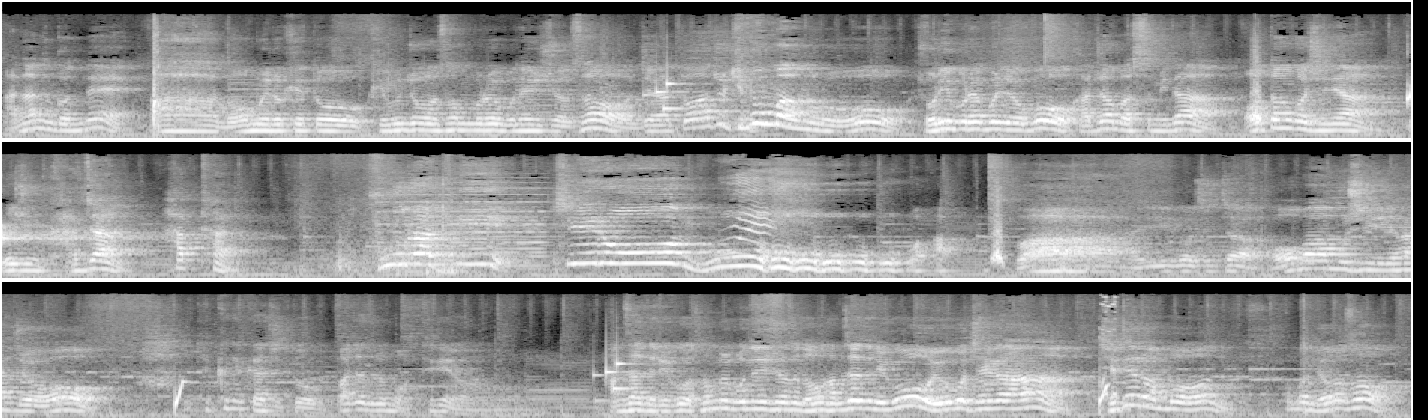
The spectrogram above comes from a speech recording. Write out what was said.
안 하는 건데 아 너무 이렇게 또 기분 좋은 선물을 보내주셔서 제가 또 아주 기쁜 마음으로 조립을 해보려고 가져와 봤습니다. 어떤 것이냐? 요즘 가장 핫한 구라티 실온 오와 이거 진짜 어마무시하죠 테크닉까지 또 빠져들면 어떡해요 감사드리고 선물 보내주셔서 너무 감사드리고 요거 제가 제대로 한번 한번 열어서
